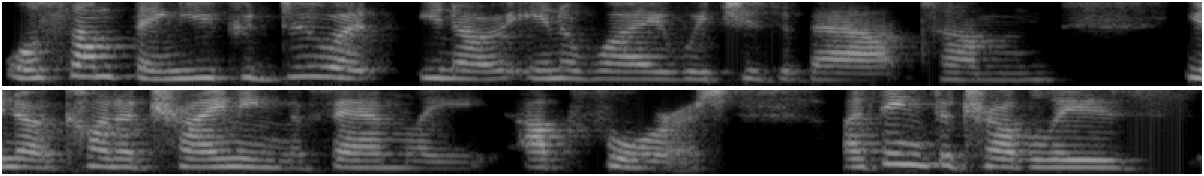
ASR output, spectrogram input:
or something. You could do it, you know, in a way which is about, um, you know, kind of training the family up for it. I think the trouble is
